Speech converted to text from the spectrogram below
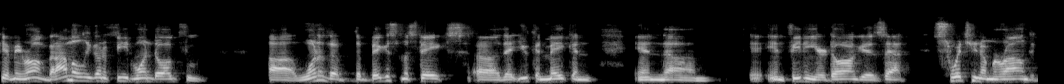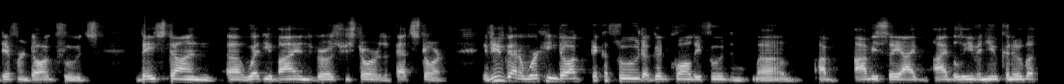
get me wrong, but I'm only going to feed one dog food. Uh, one of the, the biggest mistakes uh, that you can make in in um, in feeding your dog is that switching them around to different dog foods based on uh, what you buy in the grocery store or the pet store. If you've got a working dog, pick a food, a good quality food. Uh, obviously, I I believe in Eukanuba.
